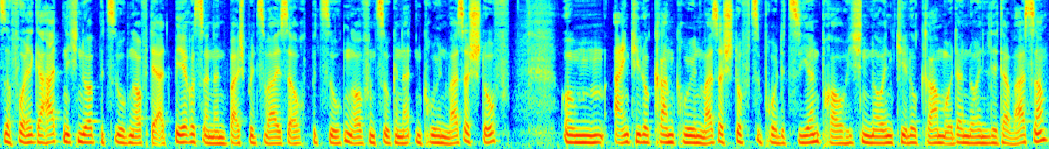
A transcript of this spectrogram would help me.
zur Folge hat, nicht nur bezogen auf der Erdbeere, sondern beispielsweise auch bezogen auf den sogenannten grünen Wasserstoff. Um ein Kilogramm grünen Wasserstoff zu produzieren, brauche ich neun Kilogramm oder neun Liter Wasser.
